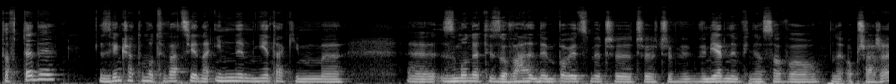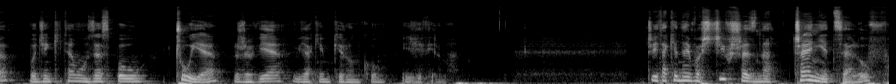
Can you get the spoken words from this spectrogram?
to wtedy zwiększa to motywację na innym, nie takim e, zmonetyzowalnym, powiedzmy, czy, czy, czy wymiernym finansowo obszarze, bo dzięki temu zespół czuje, że wie, w jakim kierunku idzie firma. Czyli takie najwłaściwsze znaczenie celów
